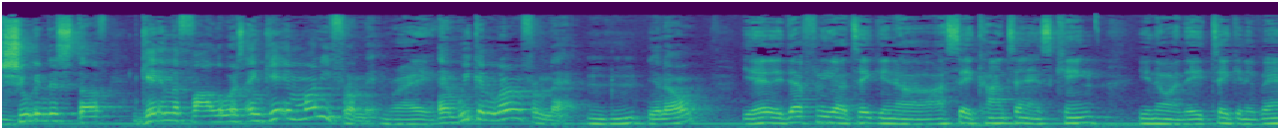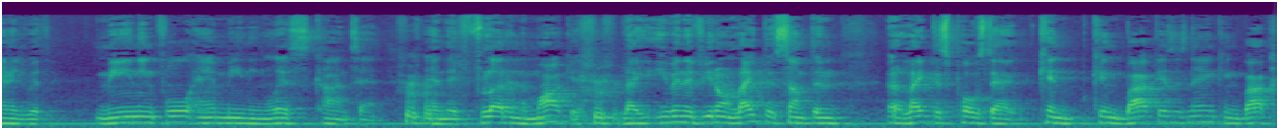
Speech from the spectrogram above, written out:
shooting this stuff getting the followers and getting money from it Right. and we can learn from that you know Yeah, they definitely are taking. Uh, I say content is king, you know, and they taking advantage with meaningful and meaningless content, and they flood in the market. like even if you don't like this something, uh, like this post that King King Bach is his name, King Bach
